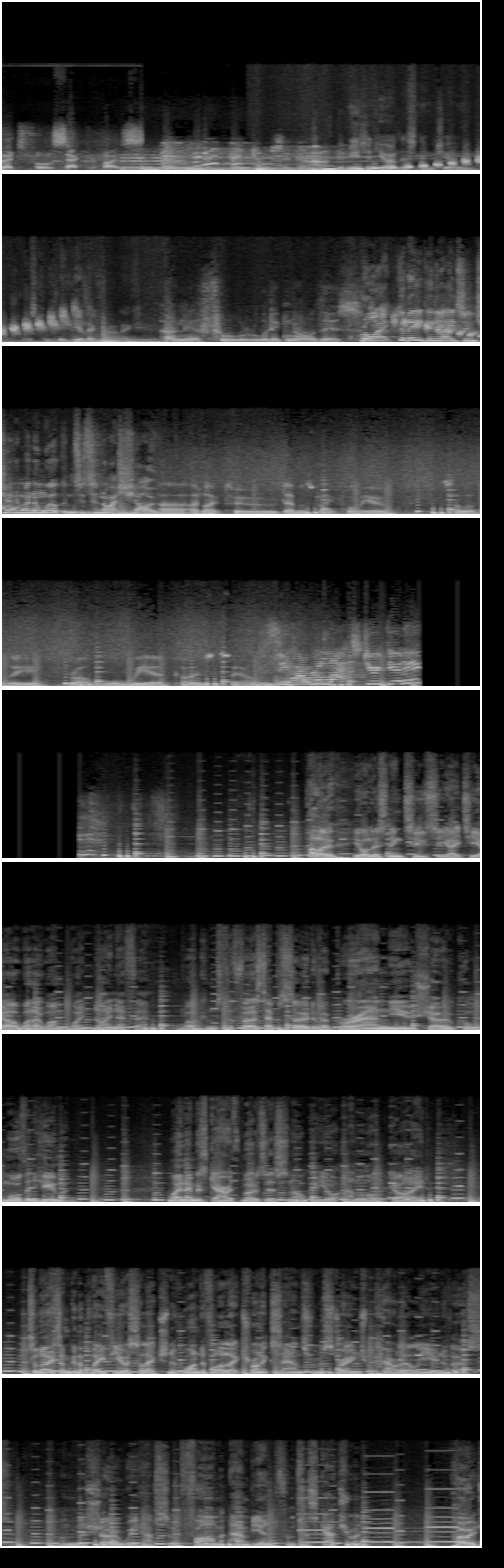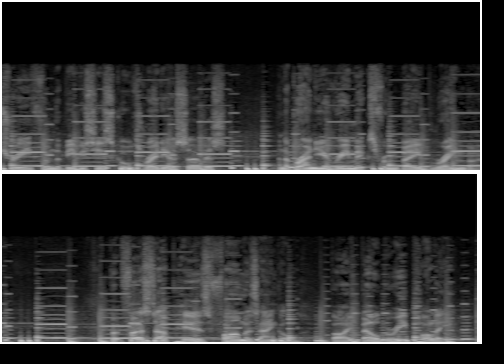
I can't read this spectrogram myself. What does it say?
dreadful sacrifice. The music you're listening to is completely electronic. Only a fool would ignore this. Right, good evening, ladies and gentlemen, and welcome to tonight's show. Uh, I'd like to demonstrate for you some of the rather more weird kinds of sounds. See how relaxed you're getting? Hello, you're listening to CITR 101.9 FM. Welcome to the first episode of a brand new show called More Than Human. My name is Gareth Moses, and I'll be your analog guide. Tonight, I'm going to play for you a selection of wonderful electronic sounds from a strange parallel universe. On the show, we have some farm ambient from Saskatchewan, poetry from the BBC Schools radio service, and a brand new remix from Babe Rainbow. But first up, here's Farmer's Angle by Belbury Poly.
